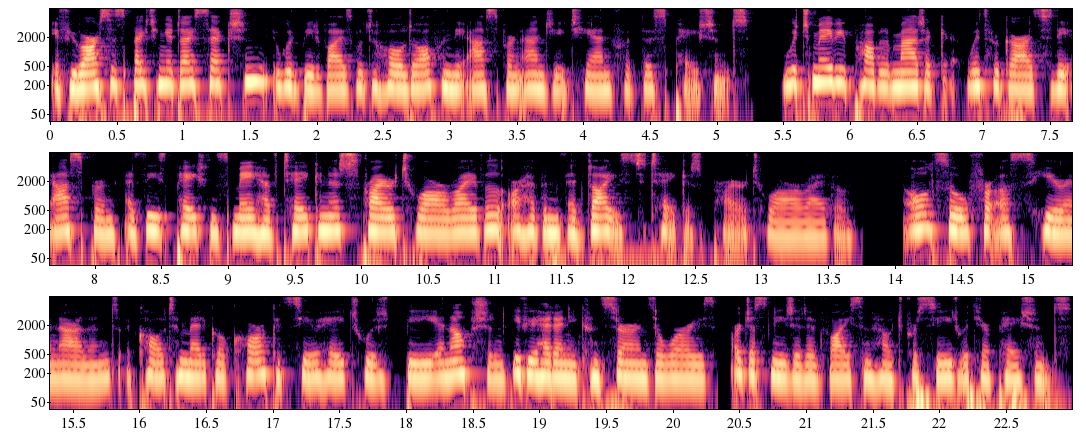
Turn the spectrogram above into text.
If you are suspecting a dissection, it would be advisable to hold off on the aspirin and GTN for this patient, which may be problematic with regards to the aspirin, as these patients may have taken it prior to our arrival or have been advised to take it prior to our arrival. Also, for us here in Ireland, a call to Medical Cork at CUH would be an option if you had any concerns or worries or just needed advice on how to proceed with your patient.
